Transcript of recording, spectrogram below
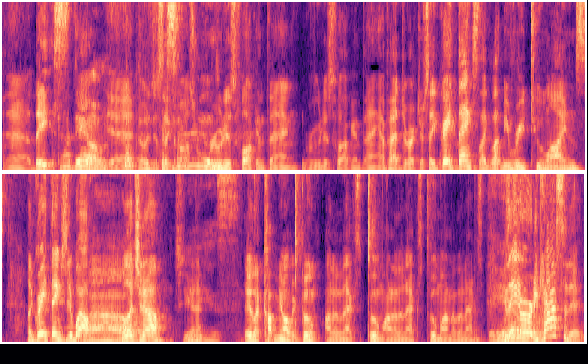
Yeah, they God damn. yeah, it was just like the most rude. rudest fucking thing. Rudest fucking thing. I've had directors say, "Great, thanks." Like, let me read two lines. Like, "Great, thanks, you did well." Wow. We'll let you know. Yeah. Jeez. They like cut me off like boom onto the next, boom onto the next, boom onto the next. Because they had already casted it,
